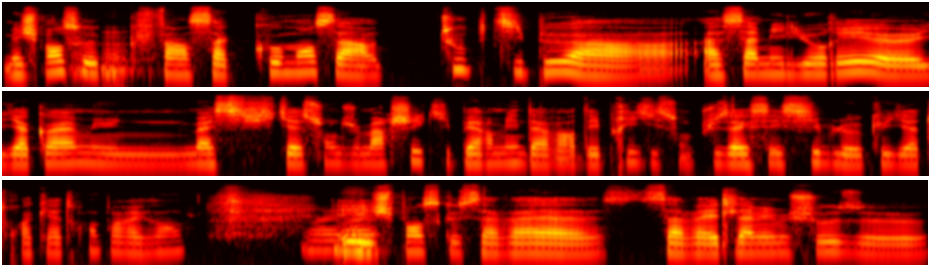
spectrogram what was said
Mais je pense que mmh ça commence à tout petit peu à, s'améliorer. Euh, il y a quand même une massification du marché qui permet d'avoir des prix qui sont plus accessibles qu'il y a 3-4 ans, par exemple. et je pense que ça va, ça va être la même chose. Euh,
